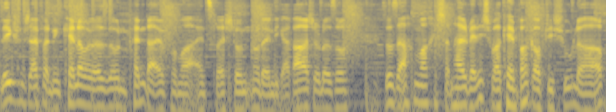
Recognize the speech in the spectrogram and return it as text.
lege ich mich einfach in den Keller oder so und penne da einfach mal ein, zwei Stunden oder in die Garage oder so. So Sachen mache ich dann halt, wenn ich mal keinen Bock auf die Schule habe.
